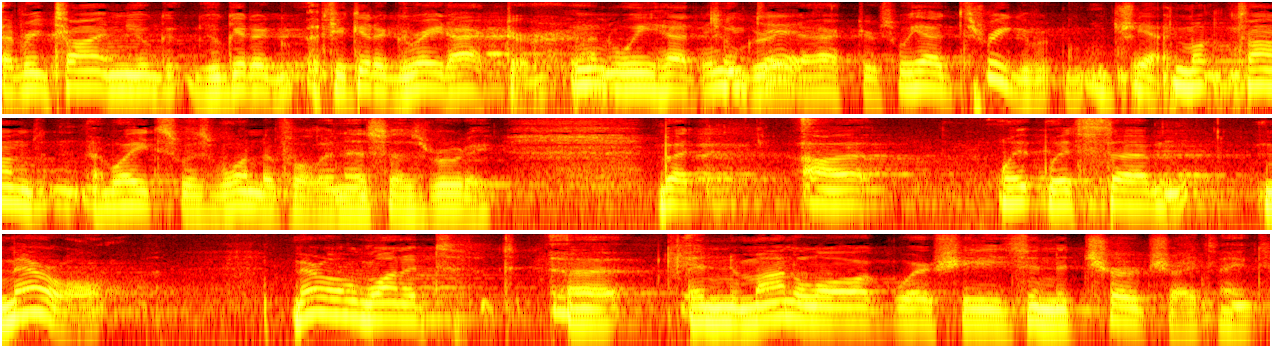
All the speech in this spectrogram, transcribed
Every time you you get a if you get a great actor, and we had two great did. actors. We had three. Yeah. Tom Waits was wonderful in this as Rudy, but uh, with, with um, Meryl, Meryl wanted uh, in the monologue where she's in the church, I think.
